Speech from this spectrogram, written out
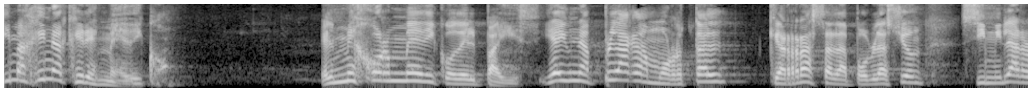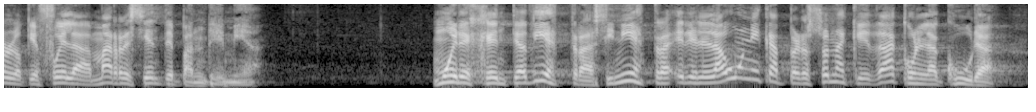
Imagina que eres médico, el mejor médico del país, y hay una plaga mortal que arrasa la población similar a lo que fue la más reciente pandemia. Muere gente a diestra, a siniestra, eres la única persona que da con la cura,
